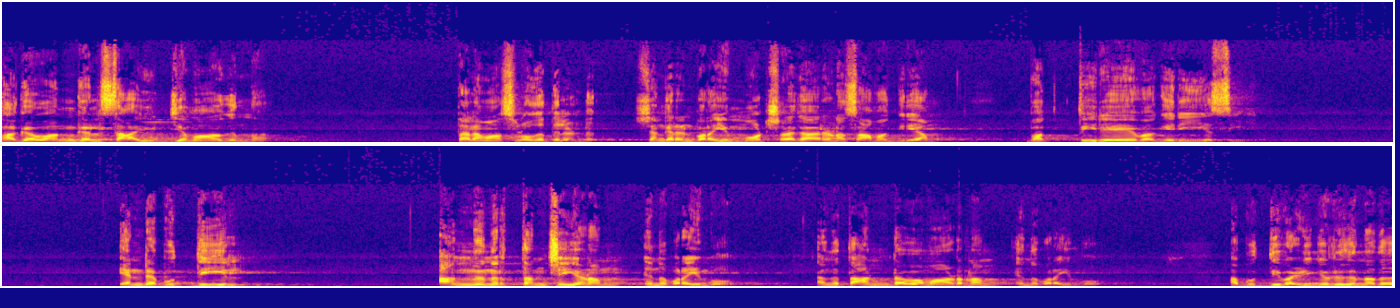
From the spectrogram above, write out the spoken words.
ഭഗവാങ്കൽ സായുജ്യമാകുന്ന തലമാ ശ്ലോകത്തിലുണ്ട്. ശങ്കരൻ പറയും മോക്ഷകാരണ സാമഗ്രിയം ഭക്തിരേവഗരീയസി എന്റെ ബുദ്ധിയിൽ അങ്ങ് നൃത്തം ചെയ്യണം എന്ന് പറയുമ്പോൾ അങ്ങ് താണ്ഡവമാടണം എന്ന് പറയുമ്പോൾ ആ ബുദ്ധി വഴിഞ്ഞൊഴുകുന്നത്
